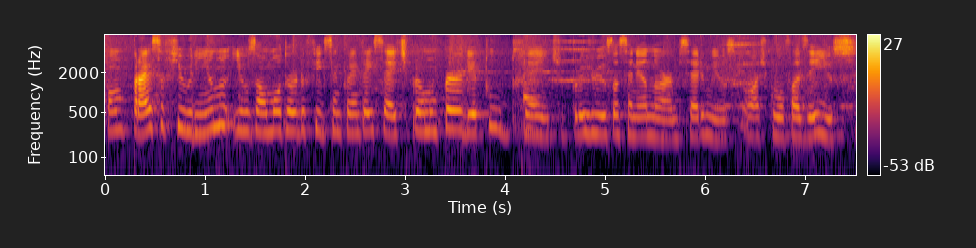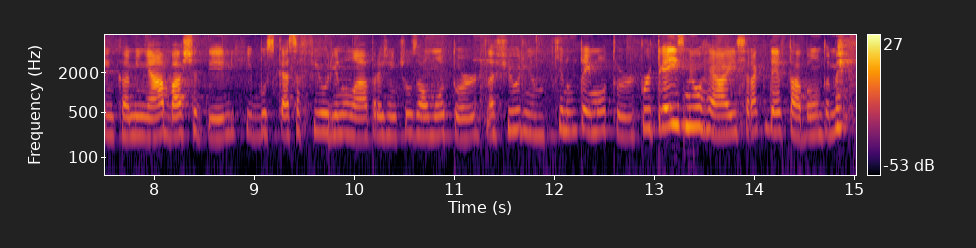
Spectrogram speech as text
comprar essa Fiorino e usar o motor do Fix 147 17 pra eu não perder tudo. Gente, o prejuízo tá sendo enorme, sério mesmo. Eu acho que eu vou fazer isso. Encaminhar a baixa dele e buscar essa Fiorino lá pra gente usar o motor da Fiorino, que não tem motor. Por 3 mil reais, será que deve estar tá bom também?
